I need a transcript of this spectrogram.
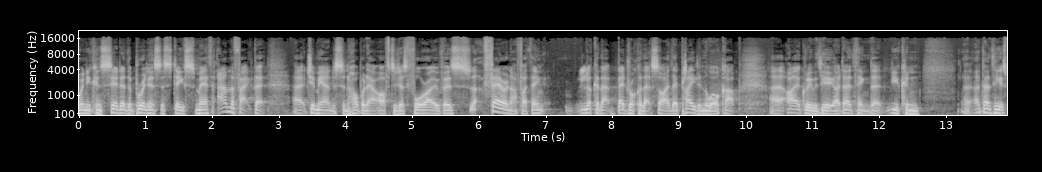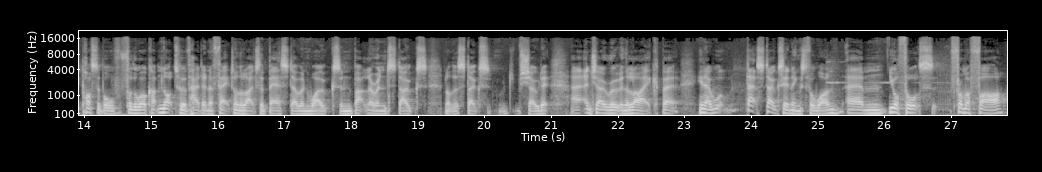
when you consider the brilliance of Steve Smith and the fact that uh, Jimmy Anderson hobbled out after just four overs, fair enough, I think. Look at that bedrock of that side. They played in the World Cup. Uh, I agree with you. I don't think that you can I don't think it's possible for the World Cup not to have had an effect on the likes of Bairstow and Woakes and Buttler and Stokes. Not that Stokes showed it, uh, and Joe Root and the like. But you know that Stokes innings for one. Um, your thoughts from afar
